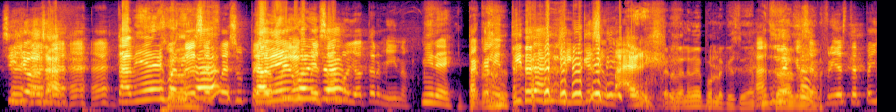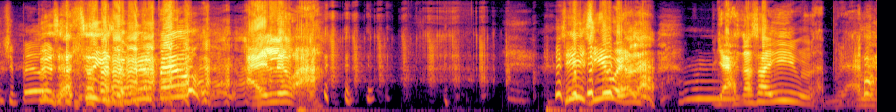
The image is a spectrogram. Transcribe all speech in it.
Sí, yo, o sea, está bien, Pero Juanita. ese fue su pedo. Está bien, pues ya Juanita. empezamos, yo termino. Mire, está calientita, chingue su madre. Perdóname por lo que estoy a Antes de que se enfríe este pinche pedo. Pues antes de que se fue el pedo, ahí le va. Sí, sí, güey, o sea, ya estás ahí. o sea, ya no-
